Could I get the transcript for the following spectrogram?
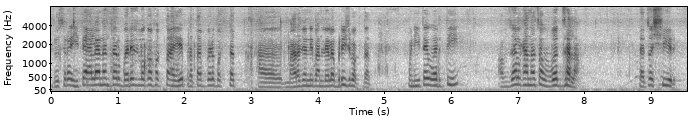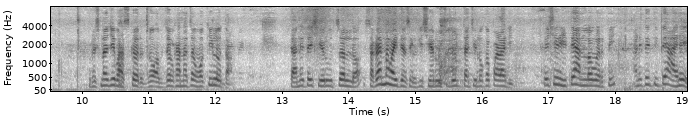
दुसरं इथे आल्यानंतर बरेच लोक फक्त हे प्रतापगड बघतात. महाराजांनी बांधलेला ब्रिज बघतात. पण इथे वरती अफजल खानाचा वध झाला. त्याचं शिर कृष्णाजी भास्कर जो अफजल खानाचा वकील होता त्याने ते शिर उचललं. सगळ्यांना माहिती असेल की शिर उचलून त्याची लोकं पळाली. ते शिर इथे आणलं वरती आणि ते तिथे आहे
